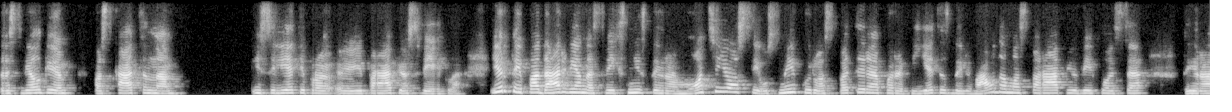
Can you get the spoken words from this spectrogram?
tas vėlgi paskatina įsilieti į parapijos veiklą. Ir taip pat dar vienas veiksnys tai yra emocijos, jausmai, kuriuos patiria parapietis dalyvaudamas parapijų veiklose. Tai yra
